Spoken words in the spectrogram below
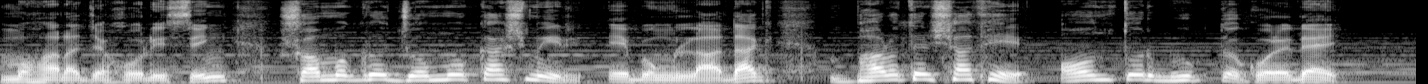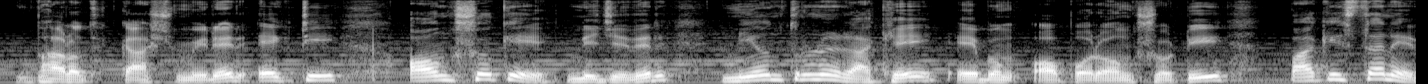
মহারাজা হরি সিং সমগ্র জম্মু কাশ্মীর এবং লাদাখ ভারতের সাথে অন্তর্ভুক্ত করে দেয়। ভারত কাশ্মীরের একটি অংশকে নিজেদের নিয়ন্ত্রণে রাখে এবং অপর অংশটি পাকিস্তানের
